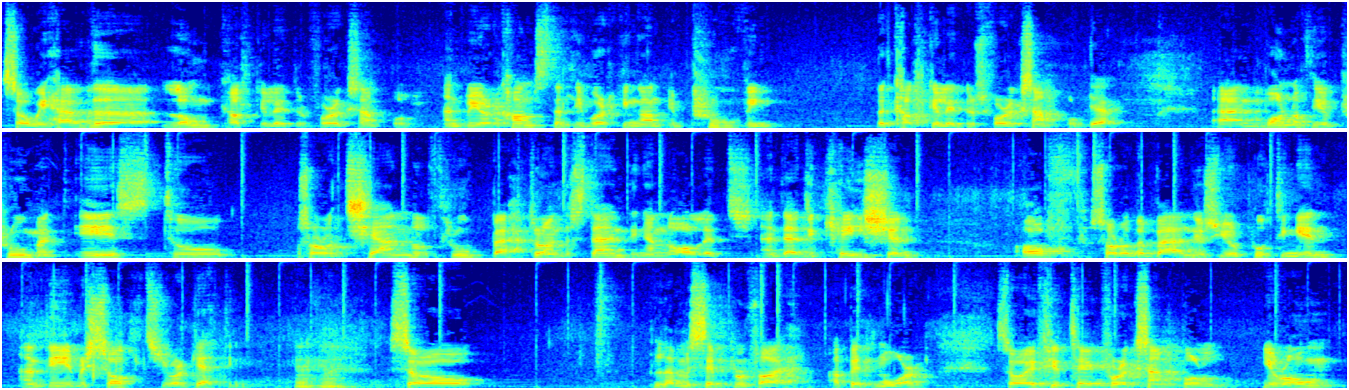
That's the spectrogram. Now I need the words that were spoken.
So we have the loan calculator, for example, and we are constantly working on improving the calculators, for example. Yeah. And one of the improvement is to sort of channel through better understanding and knowledge and education of sort of the values you're putting in and the results you are getting. Mm-hmm. So let me simplify a bit more. So if you take, for example, your own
